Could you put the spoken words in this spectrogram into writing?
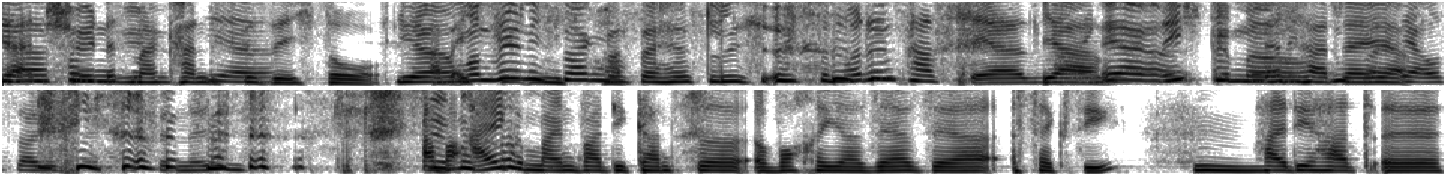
Ja, ein schönes, markantes ja. Gesicht. So. Ja, aber man will nicht sagen, dass er hässlich ist. Zum Modeln passt er. So ja. ja, Gesicht genau. ist das hat super er, ja. sehr aussagekräftig, finde ich. Aber genau. allgemein war die ganze Woche ja sehr, sehr sexy. Mhm. Heidi hat äh,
